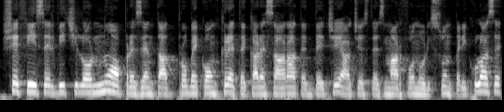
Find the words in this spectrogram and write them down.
Șefii serviciilor nu au prezentat probe concrete care să arate de ce aceste smartphone-uri sunt periculoase,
